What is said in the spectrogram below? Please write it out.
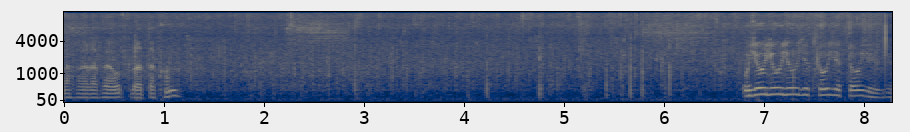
লাফায় লাফায় উঠল তখন ওই যে ওই যে ওই যে ওই যে একটা, ওই যে একটা ওই যে ওই যে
